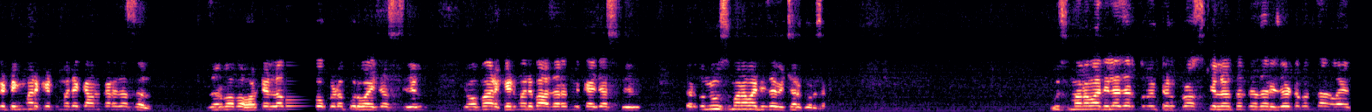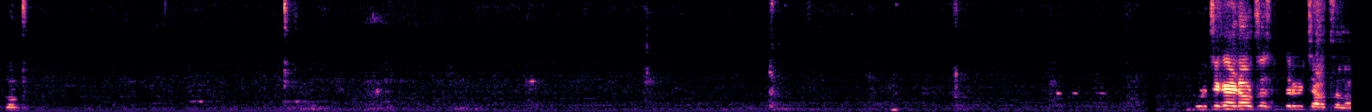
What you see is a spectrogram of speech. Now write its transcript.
कटिंग मार्केटमध्ये काम करायचं असेल जर बाबा हॉटेलला बोकडं पुरवायचे असतील किंवा मार्केटमध्ये बाजारात विकायचे असतील तर तुम्ही उस्मानाबादीचा विचार करू शकता. उस्मानाबादीला जर तुम्ही बिटल क्रॉस केलं तर त्याचा रिझल्ट पण चांगला येतो. पुढचे काय डाऊट्स असतील तर विचार चला.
